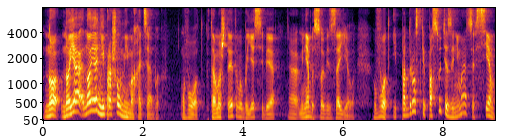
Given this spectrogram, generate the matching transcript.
Но, но, я, но я не прошел мимо хотя бы. Вот, потому что этого бы я себе, э, меня бы совесть заела. Вот, и подростки, по сути, занимаются всем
